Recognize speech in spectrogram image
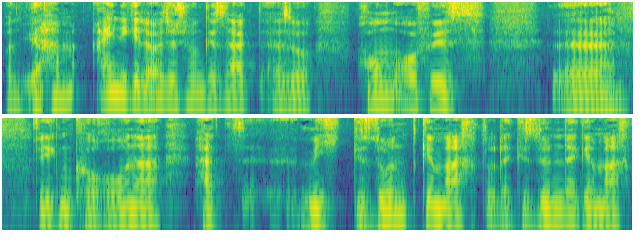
Und wir haben einige Leute schon gesagt, also Homeoffice äh, wegen Corona hat mich gesund gemacht oder gesünder gemacht,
